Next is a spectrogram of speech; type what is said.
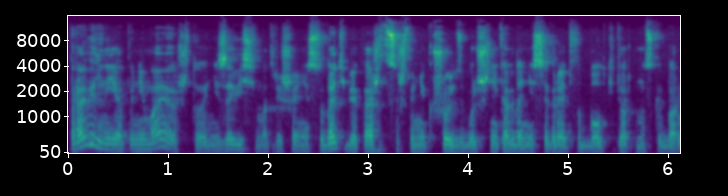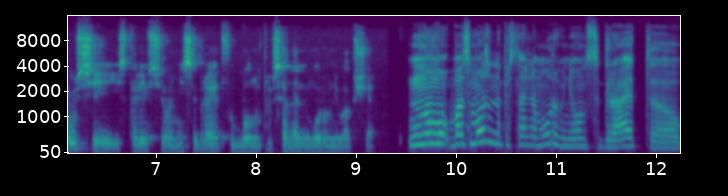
Правильно я понимаю, что независимо от решения суда, тебе кажется, что Ник Шульц больше никогда не сыграет в футболке Дортмундской Боруссии и, скорее всего, не сыграет в футбол на профессиональном уровне вообще? Ну, возможно, на профессиональном уровне он сыграет э,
